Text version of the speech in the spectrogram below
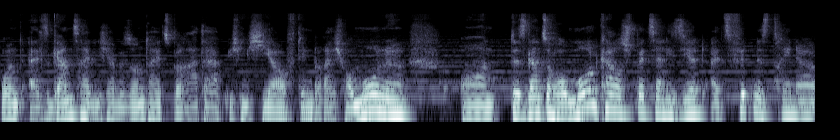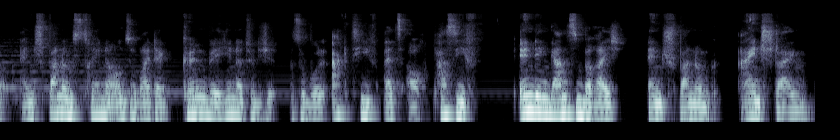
und als ganzheitlicher Gesundheitsberater habe ich mich hier auf den Bereich Hormone und das ganze Hormonchaos spezialisiert. Als Fitnesstrainer, Entspannungstrainer und so weiter können wir hier natürlich sowohl aktiv als auch passiv in den ganzen Bereich Entspannung einsteigen.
